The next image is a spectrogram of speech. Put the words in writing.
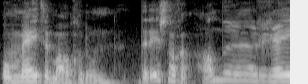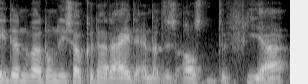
om mee te mogen doen. Er is nog een andere reden waarom hij zou kunnen rijden en dat is als de FIA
